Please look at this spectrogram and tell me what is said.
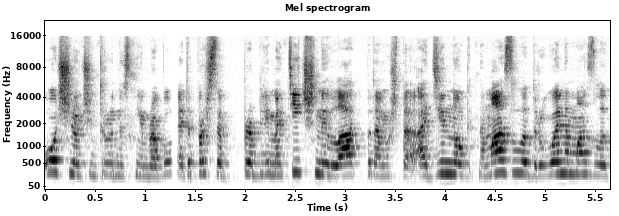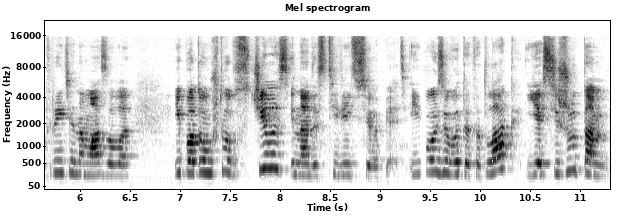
очень-очень трудно с ним работать. Это просто проблематичный лак, потому что один ноготь намазала, другой намазала, третий намазала, и потом что-то случилось, и надо стереть все опять. И используя вот этот лак, я сижу там,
